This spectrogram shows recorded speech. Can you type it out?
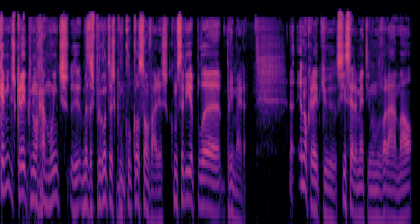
caminhos creio que não há muitos, eh, mas as perguntas que me colocou são várias. Começaria pela primeira. Eu não creio que, sinceramente, e não me levará a mal,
